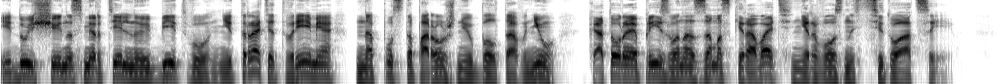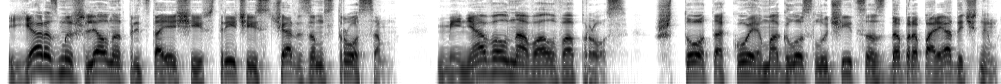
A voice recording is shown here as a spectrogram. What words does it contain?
Идущие на смертельную битву не тратят время на пустопорожнюю болтовню, которая призвана замаскировать нервозность ситуации. Я размышлял над предстоящей встречей с Чарльзом Строссом. Меня волновал вопрос, что такое могло случиться с добропорядочным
